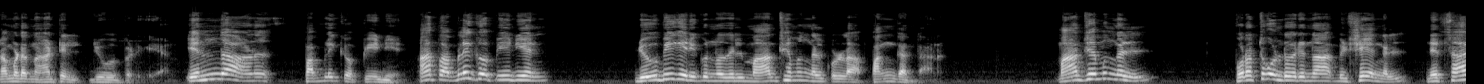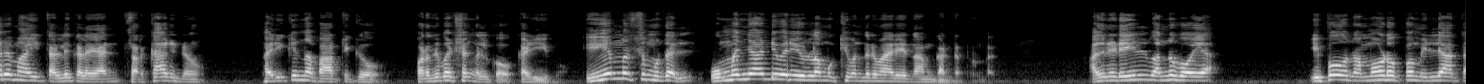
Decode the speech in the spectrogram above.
നമ്മുടെ നാട്ടിൽ രൂപപ്പെടുകയാണ്. എന്താണ് പബ്ലിക് ഒപ്പീനിയൻ ആ പബ്ലിക് ഒപ്പീനിയൻ രൂപീകരിക്കുന്നതിൽ മാധ്യമങ്ങൾക്കുള്ള പങ്കെന്താണ്? മാധ്യമങ്ങൾ പുറത്തു കൊണ്ടുവരുന്ന വിഷയങ്ങൾ നിസ്സാരമായി തള്ളിക്കളയാൻ സർക്കാരിനോ ഭരിക്കുന്ന പാർട്ടിക്കോ പ്രതിപക്ഷങ്ങൾക്കോ കഴിയുമോ? ഇ എം എസ് മുതൽ ഉമ്മൻചാണ്ടി വരെയുള്ള മുഖ്യമന്ത്രിമാരെ നാം കണ്ടിട്ടുണ്ട്. അതിനിടയിൽ വന്നുപോയ ഇപ്പോൾ നമ്മോടൊപ്പം ഇല്ലാത്ത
